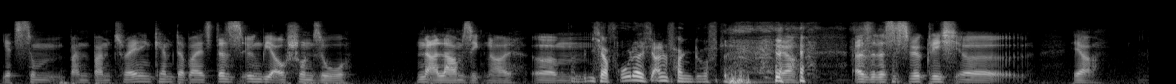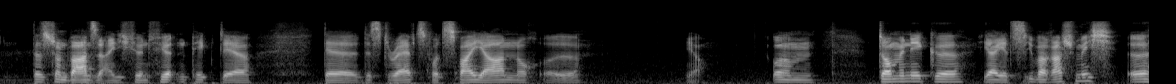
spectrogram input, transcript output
jetzt zum, beim, beim Training Camp dabei ist, das ist irgendwie auch schon so ein Alarmsignal. Ähm, Dann bin ich ja froh, dass ich anfangen durfte. ja, also das ist wirklich, äh, ja, das ist schon Wahnsinn eigentlich für einen vierten Pick der, der des Drafts vor zwei Jahren noch, äh, ja. Ähm, Dominik, äh, ja, jetzt überrasch mich. Äh,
